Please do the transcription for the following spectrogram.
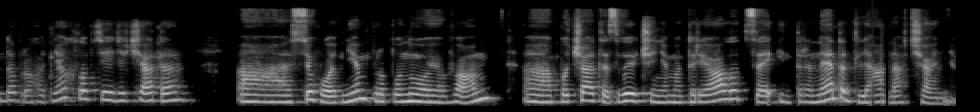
Доброго дня, хлопці і дівчата. Сьогодні пропоную вам почати з вивчення матеріалу це інтернет для навчання.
